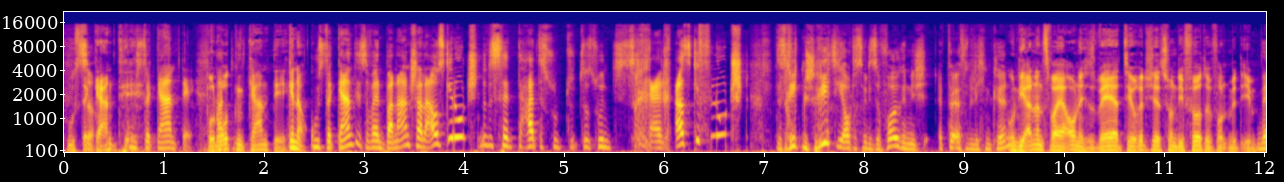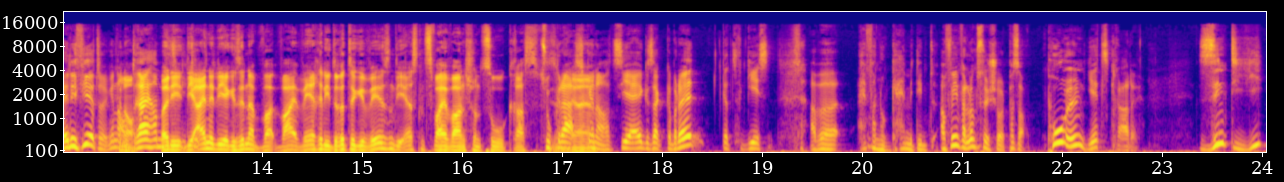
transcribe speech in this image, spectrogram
Gustacante. So, Gustacante. Roten Kante. Genau, Gustacante ist auf einen Bananenschale ausgerutscht und das hat, hat es so, so, so rausgeflutscht. Das regt mich richtig auf, dass wir diese Folge nicht äh, veröffentlichen können. Und die anderen zwei ja auch nicht. Das wäre ja theoretisch jetzt schon die vierte von mit ihm. Wäre die vierte, genau. Genau. Drei haben Weil die, die eine, die ihr gesehen habt, war, war, wäre die dritte gewesen. Die ersten zwei waren schon zu krass. Zu krass, Ja, ja. genau. Hat CIA gesagt, Gabriel, ganz vergessen. Aber einfach nur geil mit dem. Auf jeden Fall, long story short, pass auf. Polen, jetzt gerade, sind die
